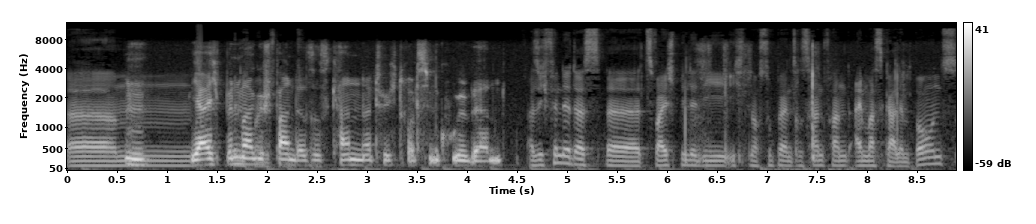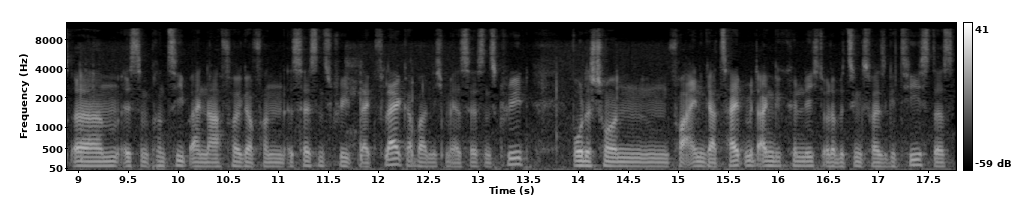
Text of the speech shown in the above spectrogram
ähm, ja, ich bin, bin mal gespannt. Also es kann natürlich trotzdem cool werden. Also ich finde, dass äh, zwei Spiele, die ich noch super interessant fand, einmal Skull and Bones ähm, ist im Prinzip ein Nachfolger von Assassin's Creed Black Flag, aber nicht mehr Assassin's Creed. Wurde schon vor einiger Zeit mit angekündigt oder beziehungsweise geteased, dass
